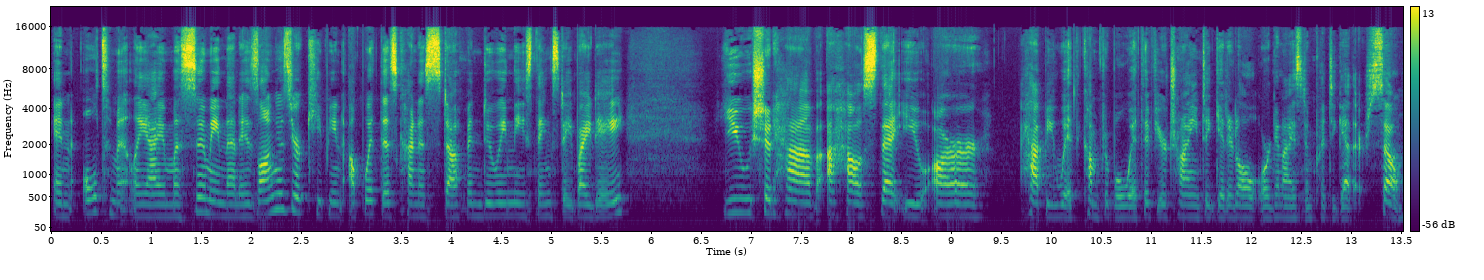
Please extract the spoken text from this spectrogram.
And ultimately, I'm assuming that as long as you're keeping up with this kind of stuff and doing these things day by day, you should have a house that you are happy with, comfortable with if you're trying to get it all organized and put together. So,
